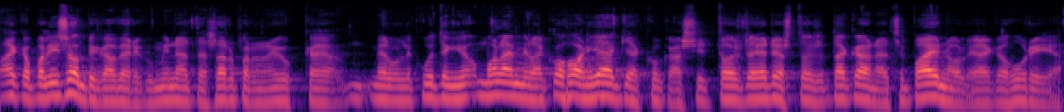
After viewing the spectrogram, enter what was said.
aika paljon isompi kaveri kuin minä, tämä Sarparana Jukka, ja meillä oli kuitenkin molemmilla kohon jääkiekkokassi, toisen edes toisen takana, että se paino oli aika hurja.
